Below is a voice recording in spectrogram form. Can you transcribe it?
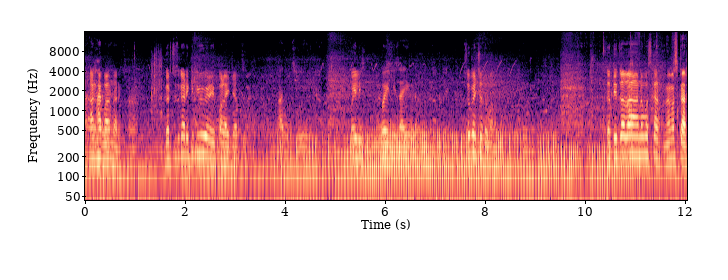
हरण्या पाळणार. आहे घरचीच गाडी किती वेळ आहे पळायची आज आजची. पहिली पहिलीचा इकडं. शुभेच्छा तुम्हाला. सतीश दादा नमस्कार. नमस्कार.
